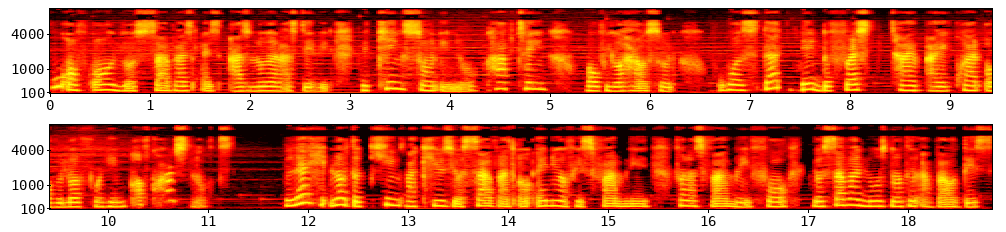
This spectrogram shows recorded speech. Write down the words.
Who of all your servants is as loyal as David, the king's son in law, captain of your household? Was that then the first time I inquired of the Lord for him? Of course not. Let not the king accuse your servant or any of his family, father's family, for your servant knows nothing about this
